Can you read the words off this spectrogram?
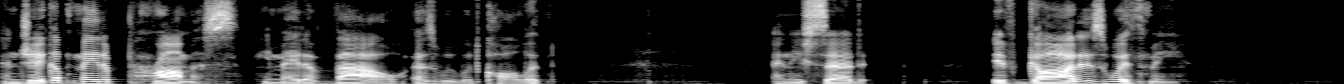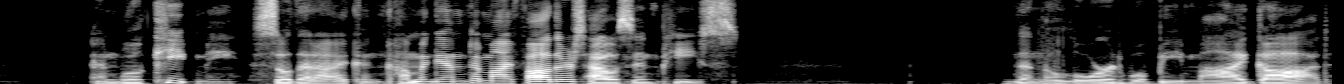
and Jacob made a promise. He made a vow, as we would call it. And he said, If God is with me and will keep me so that I can come again to my father's house in peace, then the Lord will be my God.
